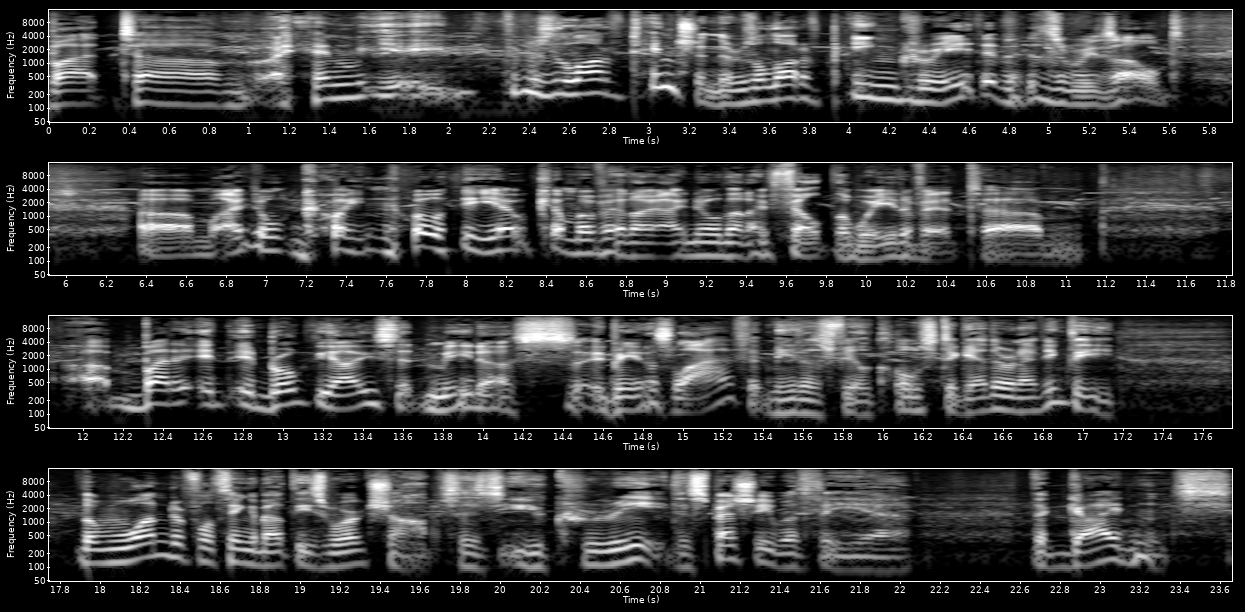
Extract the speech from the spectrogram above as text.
but um, and there was a lot of tension. There was a lot of pain created as a result. Um, I don't quite know the outcome of it. I, I know that I felt the weight of it. Um, uh, but it, it broke the ice. It made us it made us laugh. It made us feel close together. And I think the the wonderful thing about these workshops is you create, especially with the uh, the guidance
